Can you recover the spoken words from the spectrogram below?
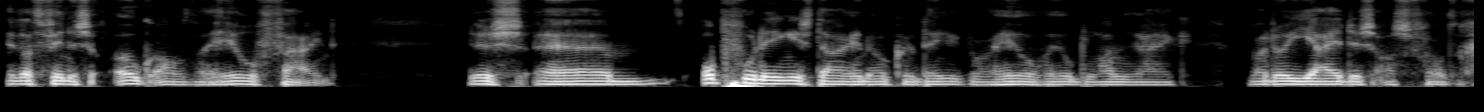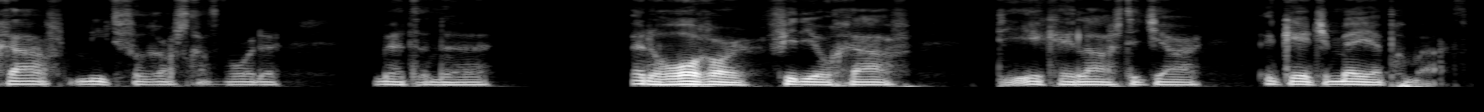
En dat vinden ze ook altijd wel heel fijn. Dus um, opvoeding is daarin ook denk ik wel heel, heel belangrijk. Waardoor jij dus als fotograaf niet verrast gaat worden met een, uh, een horror videograaf. Die ik helaas dit jaar een keertje mee heb gemaakt.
